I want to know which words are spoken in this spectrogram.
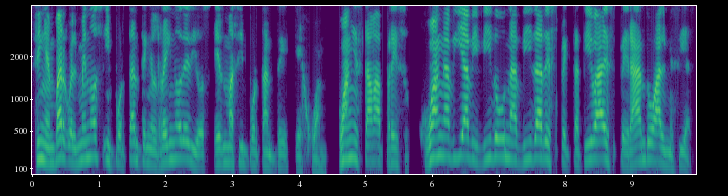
Sin embargo, el menos importante en el reino de Dios es más importante que Juan. Juan estaba preso. Juan había vivido una vida de expectativa esperando al Mesías.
